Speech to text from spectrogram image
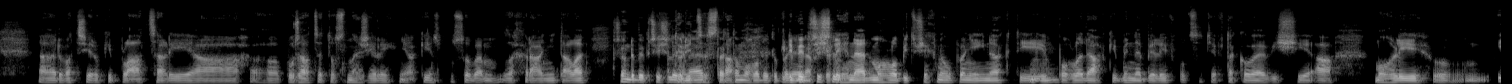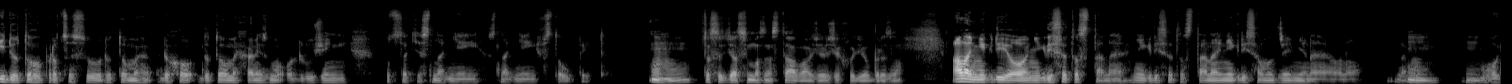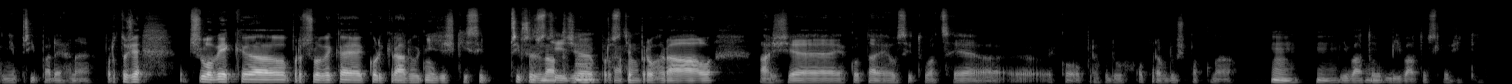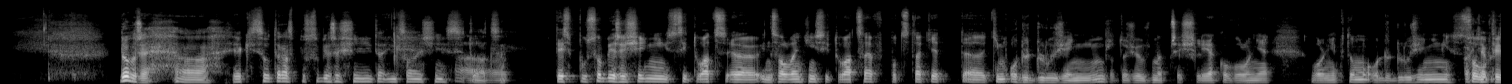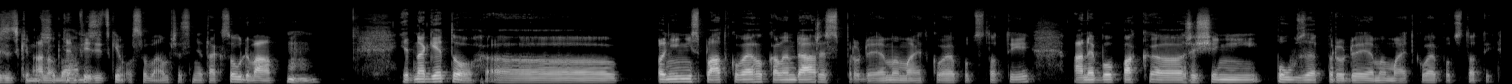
dva, tři roky plácali a pořád se to snažili nějakým způsobem zachránit, ale Protože kdyby přišli hned, cesta. tak to mohlo být úplně Kdyby jinak přišli všechno. hned, mohlo být všechno úplně jinak, ty mm-hmm. pohledávky by nebyly v podstatě v takové výši a mohli um, i do toho procesu, do toho, do, do toho mechanismu odlužení v podstatě snadněji, snadněji vstoupit. Uhum. To se ti asi moc nestává, že, že chodí brzo. Ale někdy jo, někdy se to stane, někdy se to stane, někdy samozřejmě ne, ono. Nebo mm. V hodně případech ne. Protože člověk, eh, pro člověka je kolikrát hodně těžký si připustit, že hmm. prostě Aha. prohrál a že jako ta jeho situace je eh, jako opravdu, opravdu špatná. Hmm. Hmm. Bývá, to, hmm. bývá to složitý. Dobře, uh, jaký jsou teda způsoby řešení té insolvenční situace? Uh, ty způsoby řešení situace, eh, insolvenční situace v podstatě tím oddlužením, protože už jsme přešli jako volně, volně k tomu oddlužení. A jsou, k těm fyzickým ano, osobám. k těm fyzickým osobám, přesně tak. Jsou dva. Mm-hmm. Jednak je to uh, plnění splátkového kalendáře s prodejem majetkové podstaty, anebo pak uh, řešení pouze prodejem majetkové podstaty.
